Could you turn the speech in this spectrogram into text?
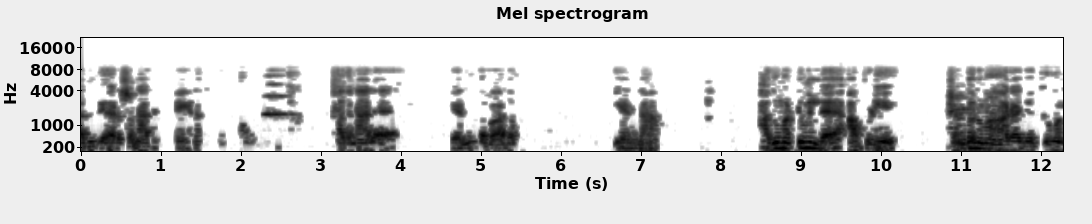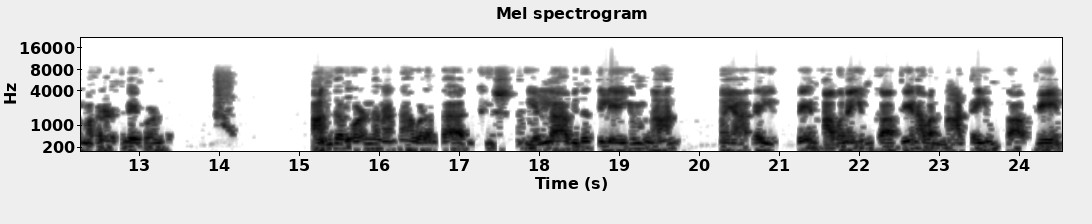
அதுவே அரசனாக இருப்பேன் எனக்கு அதனால எந்த பாதம் ஏன்னா அது மட்டும் இல்ல அப்படி சந்தனு மகாராஜுக்கு உன் மகளிடத்திலே குழந்தை. அந்த குழந்தை நன்னா வளர்ந்தா அதுக்கு எல்லா விதத்திலேயும் நான் உண்மையாக இருப்பேன் அவனையும் காப்பேன் அவன் நாட்டையும் காப்பேன்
